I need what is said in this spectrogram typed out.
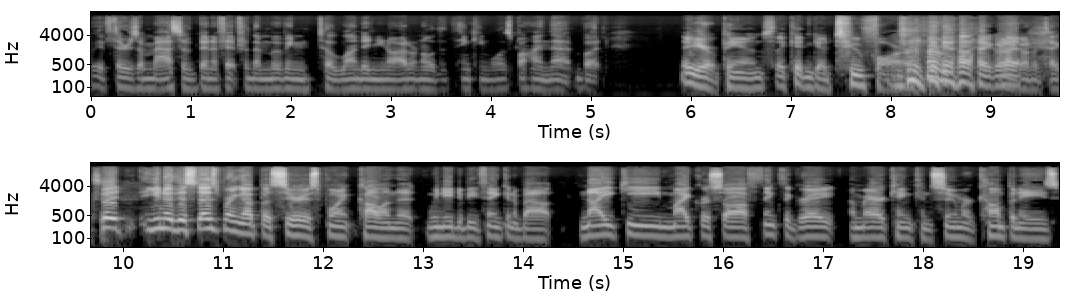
if there's a massive benefit for them moving to London. You know, I don't know what the thinking was behind that, but They're Europeans. They couldn't go too far. like, we're not But- going to Texas. But you know, this does bring up a serious point, Colin, that we need to be thinking about. Nike, Microsoft, think the great American consumer companies.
